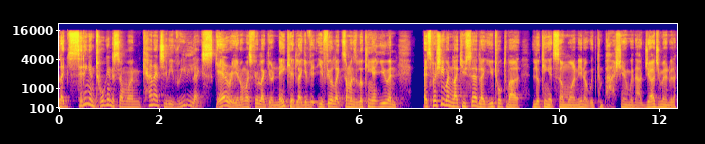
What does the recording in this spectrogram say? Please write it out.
like sitting and talking to someone can actually be really like scary and almost feel like you're naked. Like if you feel like someone's looking at you, and especially when, like you said, like you talked about looking at someone, you know, with compassion, without judgment. Without,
